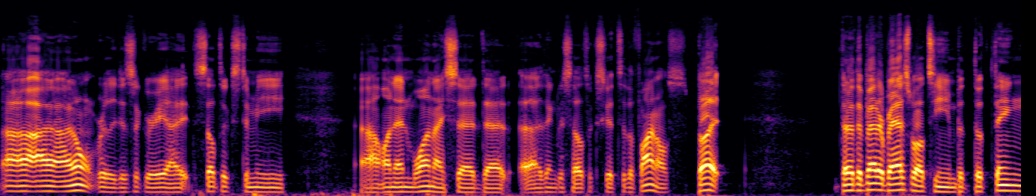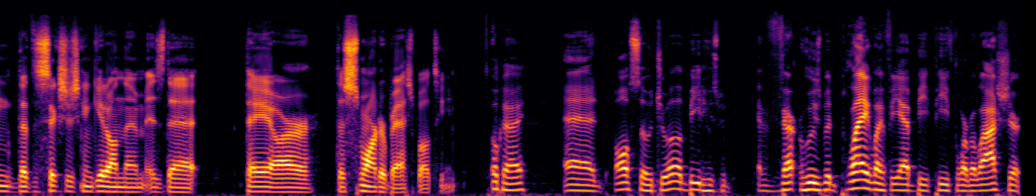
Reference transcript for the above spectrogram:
Uh, I, I don't really disagree. I Celtics to me uh, on N one I said that uh, I think the Celtics get to the finals, but they're the better basketball team. But the thing that the Sixers can get on them is that they are the smarter basketball team. Okay, and also Joel Embiid, who's been who's been playing like the MVP for former last year,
